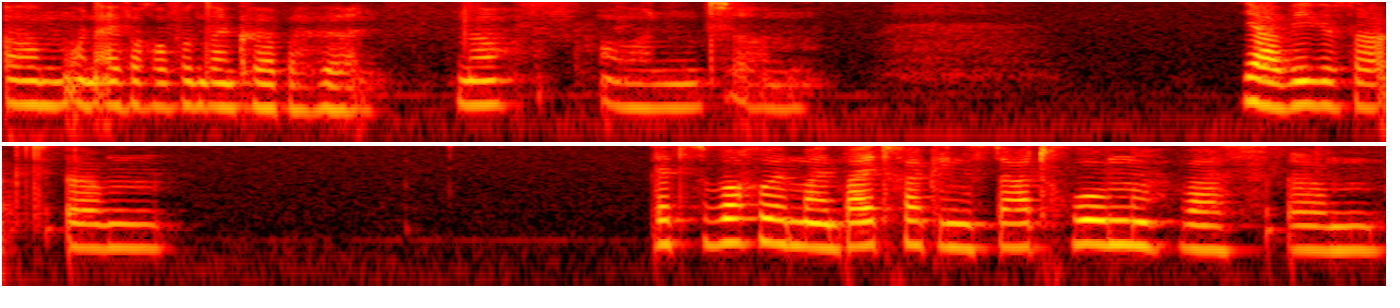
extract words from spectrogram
ähm, und einfach auf unseren Körper hören. Ne? Und ähm, ja, wie gesagt, ähm, letzte Woche in meinem Beitrag ging es darum, was ähm,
